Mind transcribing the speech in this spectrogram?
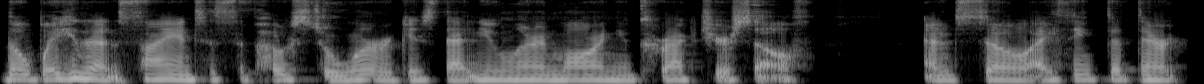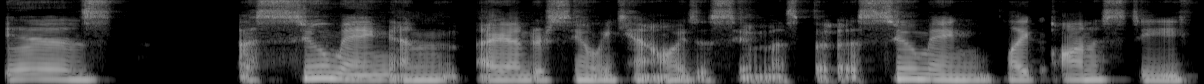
the way that science is supposed to work is that you learn more and you correct yourself. And so I think that there is assuming, and I understand we can't always assume this, but assuming like honesty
